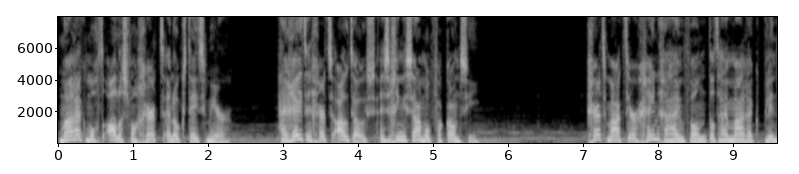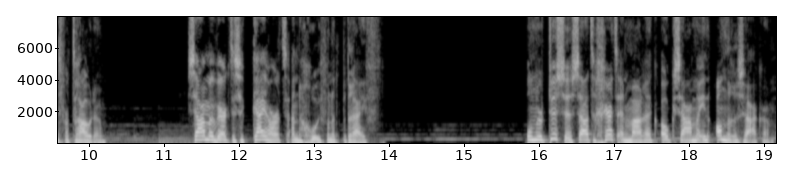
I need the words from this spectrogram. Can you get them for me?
Marek mocht alles van Gert en ook steeds meer. Hij reed in Gerts auto's en ze gingen samen op vakantie. Gert maakte er geen geheim van dat hij Marek blind vertrouwde. Samen werkten ze keihard aan de groei van het bedrijf. Ondertussen zaten Gert en Marek ook samen in andere zaken.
